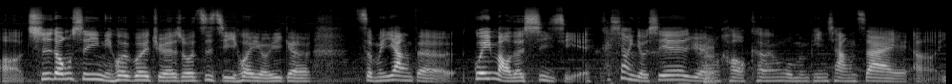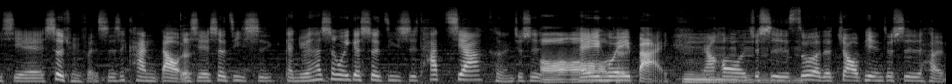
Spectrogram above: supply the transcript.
呃吃东西，你会不会觉得说自己会有一个？怎么样的龟毛的细节？像有些人哈，可能我们平常在呃一些社群粉丝是看到一些设计师，感觉他身为一个设计师，他家可能就是黑灰白，然后就是所有的照片就是很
